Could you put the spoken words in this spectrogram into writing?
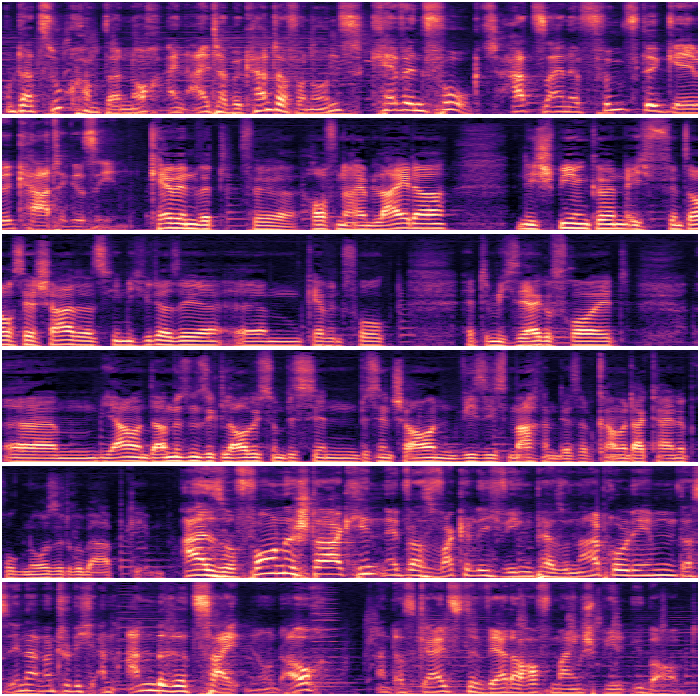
Und dazu kommt dann noch ein alter Bekannter von uns, Kevin Vogt, hat seine fünfte gelbe Karte gesehen. Kevin wird für Hoffenheim leider nicht spielen können. Ich finde es auch sehr schade, dass ich ihn nicht wiedersehe. Ähm, Kevin Vogt hätte mich sehr gefreut. Ähm, ja, und da müssen sie, glaube ich, so ein bisschen, bisschen schauen, wie sie es machen. Deshalb kann man da keine Prognose drüber abgeben. Also vorne stark, hinten etwas wackelig wegen Personalproblemen. Das erinnert natürlich an andere Zeiten und auch an das geilste Werder-Hoffenheim-Spiel überhaupt.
